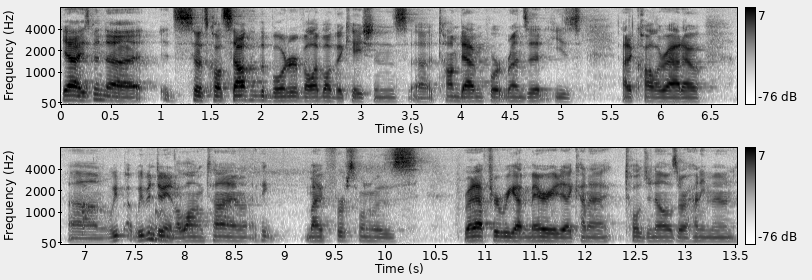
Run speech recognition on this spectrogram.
Yeah, he's been. Uh, it's so it's called South of the Border Volleyball Vacations. Uh, Tom Davenport runs it. He's out of Colorado. Um, we've we've been doing it a long time. I think my first one was right after we got married. I kind of told Janelle it was our honeymoon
